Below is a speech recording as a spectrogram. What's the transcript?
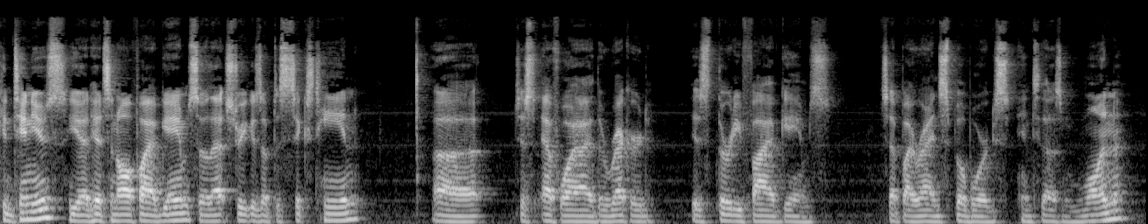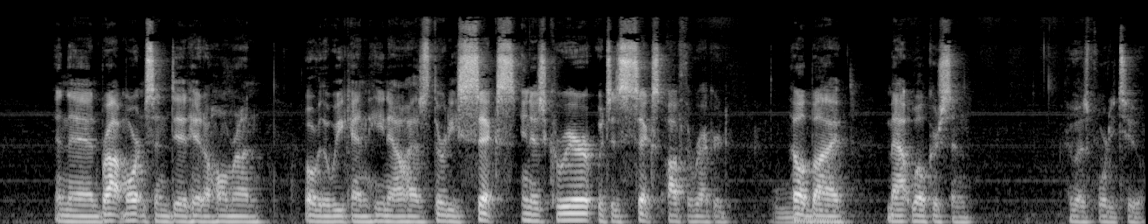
continues. He had hits in all five games, so that streak is up to 16. Uh, just FYI, the record is 35 games, set by Ryan Spilborgs in 2001. And then Brock Mortensen did hit a home run over the weekend. He now has 36 in his career, which is six off the record, held by Matt Wilkerson, who has 42.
